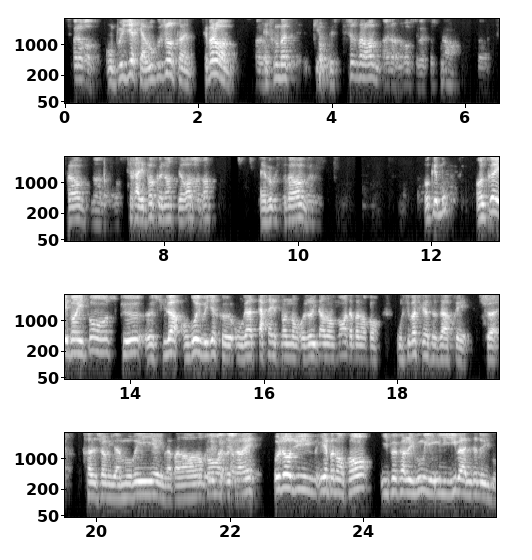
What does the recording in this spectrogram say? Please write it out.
C'est pas le robe. On peut dire qu'il y a beaucoup de chances quand même. C'est pas le. C'est le Est-ce robe. qu'on va. T'es sûr que c'est pas le Ah non, le robe, c'est pas le fausse couche. C'est pas non, non. Peut-être à l'époque, non, c'était grave, je sais pas. À l'époque, c'était pas grave. Ok, bon. En tout cas, eh ben, il pense que euh, celui-là, en gros, il veut dire qu'on regarde ta race maintenant. Aujourd'hui, t'as un enfant, t'as pas d'enfant. On ne sait pas ce qu'il va se passer après. Tu vois, il va mourir, il va pas avoir d'enfant, On va se séparer. Aujourd'hui, il n'y a pas d'enfant, il peut faire le hiboum, il est éligible à la mise de hiboum.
